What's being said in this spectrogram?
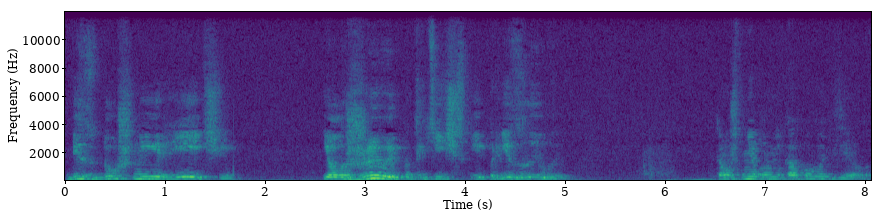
бездушные речи и лживые патетические призывы. Потому что не было никакого дела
